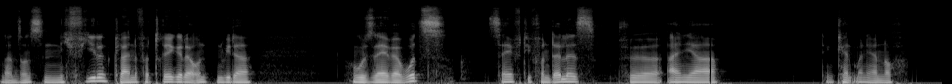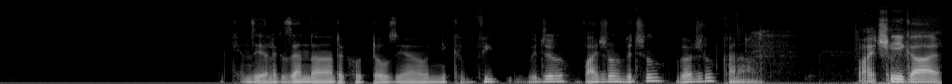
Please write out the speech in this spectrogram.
Und ansonsten nicht viel. Kleine Verträge da unten wieder. Xavier Woods, Safety von Dallas für ein Jahr. Den kennt man ja noch. Mackenzie Alexander, Dakota Dozier, Nick Vi- Vigil, Vigil, Vigil, Virgil, keine Ahnung. Weitsch. Egal.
